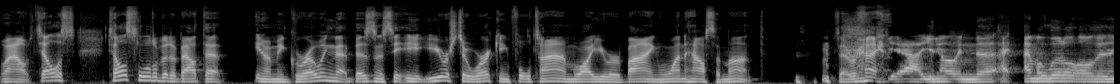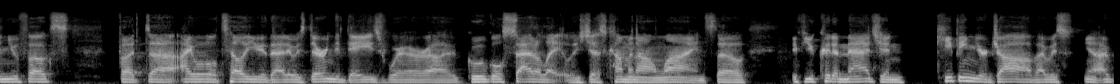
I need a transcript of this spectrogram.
Wow, tell us tell us a little bit about that. You know, I mean, growing that business. You were still working full time while you were buying one house a month. Is that right? yeah, you know, and uh, I, I'm a little older than you folks. But uh, I will tell you that it was during the days where uh, Google Satellite was just coming online. So if you could imagine keeping your job, I was, you know,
